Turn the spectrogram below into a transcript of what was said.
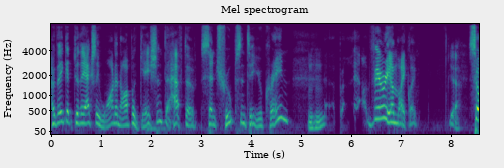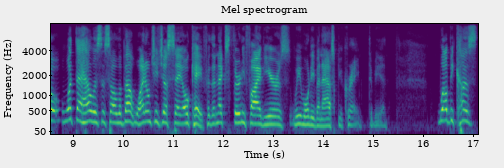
Are they get? Do they actually want an obligation to have to send troops into Ukraine? Mm-hmm. Very unlikely. Yeah. So what the hell is this all about? Why don't you just say, okay, for the next 35 years, we won't even ask Ukraine to be in? Well, because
